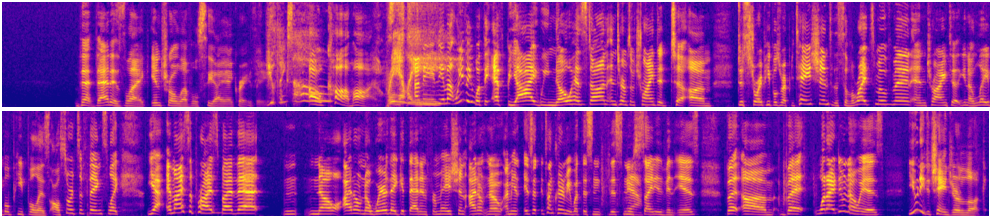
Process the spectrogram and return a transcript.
that that is like intro level CIA crazy. You think so? Oh, come on. Really? I mean, the amount when you think what the FBI we know has done in terms of trying to to um destroy people's reputations, the civil rights movement and trying to, you know, label people as all sorts of things like yeah, am I surprised by that? N- no, I don't know where they get that information. I don't know. I mean, it's it's unclear to me what this this news Yeah. site even is. But um but what I do know is you need to change your look.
